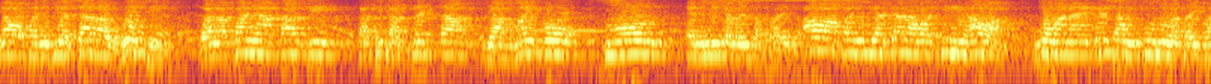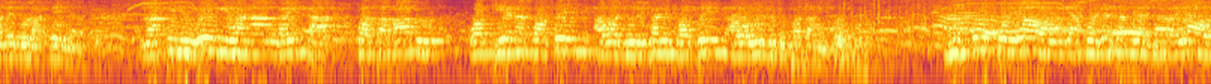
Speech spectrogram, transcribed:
ya wafanyabiashara wote wanafanya kazi katika sekta ya micro, small and medium enterprise. Hawa wafanyabiashara wa chini hawa ndio wanaendesha uchumi wa taifa letu la Kenya, lakini wengi wanaangaika kwa sababu wakienda kwa benki hawajulikani kwa benki, hawawezi kupata mkopo Mkopo yao ya kuendesha biashara yao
